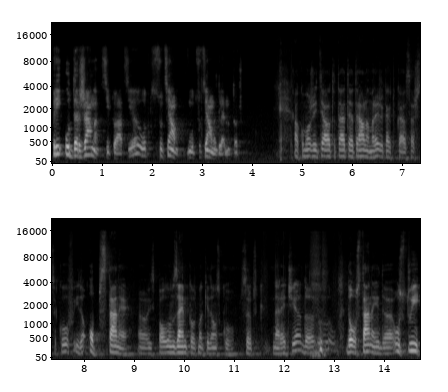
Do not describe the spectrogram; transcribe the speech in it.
при удържана ситуация от социална, от социална гледна точка. Ако може и цялата тази театрална мрежа, както каза Саша Секулов, и да обстане, използвам заемка от македонско-сръбски наречия, да, да остане и да устои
